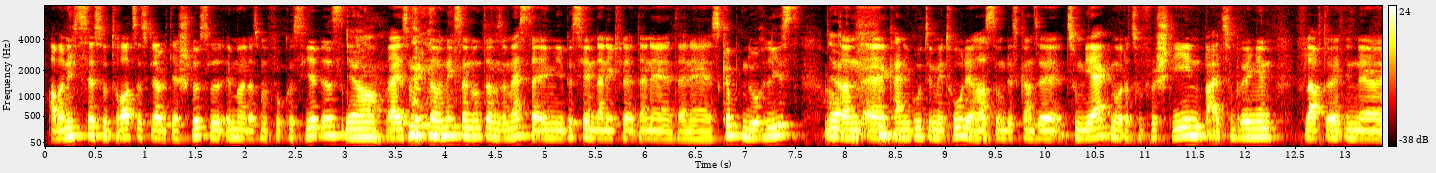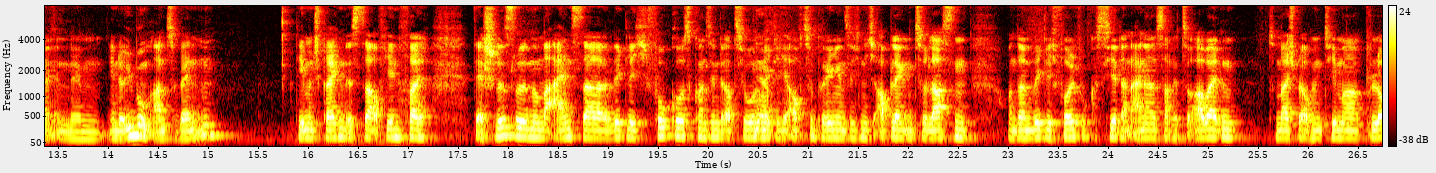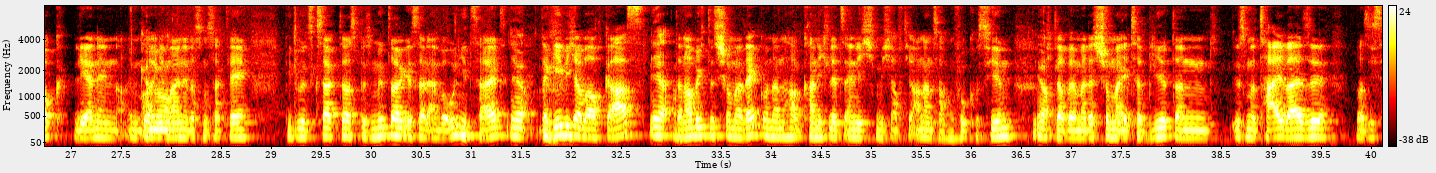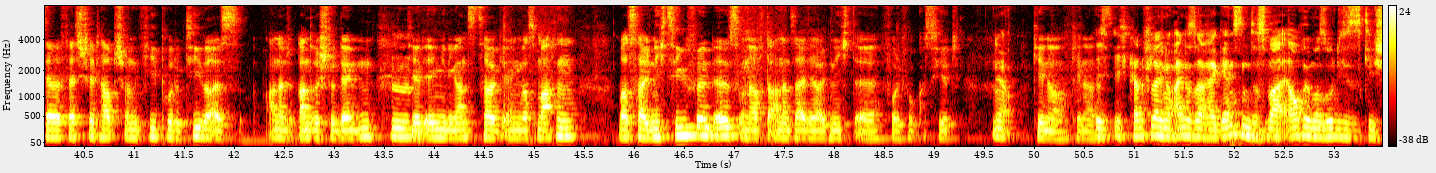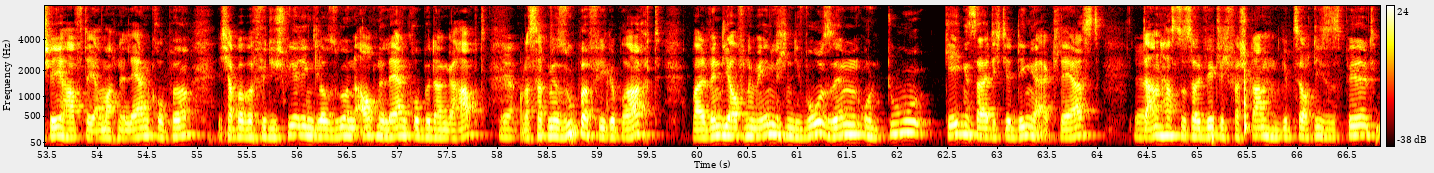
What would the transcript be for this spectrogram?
Aber nichtsdestotrotz ist, glaube ich, der Schlüssel immer, dass man fokussiert ist. Ja. Weil es bringt auch nichts, wenn du unter dem Semester irgendwie ein bisschen deine, deine, deine Skripten durchliest und ja. dann äh, keine gute Methode hast, um das Ganze zu merken oder zu verstehen, beizubringen, vielleicht in der, in, dem, in der Übung anzuwenden. Dementsprechend ist da auf jeden Fall der Schlüssel Nummer eins, da wirklich Fokus, Konzentration ja. wirklich aufzubringen, sich nicht ablenken zu lassen und dann wirklich voll fokussiert an einer Sache zu arbeiten. Zum Beispiel auch im Thema Blog lernen im genau. Allgemeinen, dass man sagt, hey, wie du jetzt gesagt hast, bis Mittag ist halt einfach Uni-Zeit. Ja. Da gebe ich aber auch Gas, ja. dann habe ich das schon mal weg und dann kann ich letztendlich mich auf die anderen Sachen fokussieren. Ja. Ich glaube, wenn man das schon mal etabliert, dann ist man teilweise, was ich selber festgestellt habe, schon viel produktiver als andere Studenten, mhm. die halt irgendwie den ganzen Tag irgendwas machen, was halt nicht zielführend ist und auf der anderen Seite halt nicht äh, voll fokussiert. Ja. Genau, genau. Ich, ich, kann vielleicht noch eine Sache ergänzen. Das war auch immer so dieses Klischeehafte, ja, mach eine Lerngruppe. Ich habe aber für die schwierigen Klausuren auch eine Lerngruppe dann gehabt. Ja. Und das hat mir super viel gebracht, weil wenn die auf einem ähnlichen Niveau sind und du gegenseitig dir Dinge erklärst, ja. dann hast du es halt wirklich verstanden. Gibt es ja auch dieses Bild,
